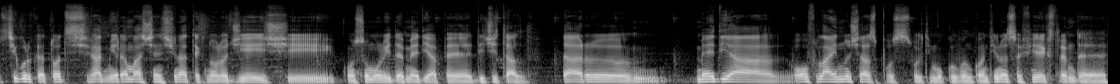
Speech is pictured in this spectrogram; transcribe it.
sigur că toți admirăm ascensiunea tehnologiei și consumului de media pe digital, dar uh, media offline nu și-a spus ultimul cuvânt. Continuă să fie extrem de,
